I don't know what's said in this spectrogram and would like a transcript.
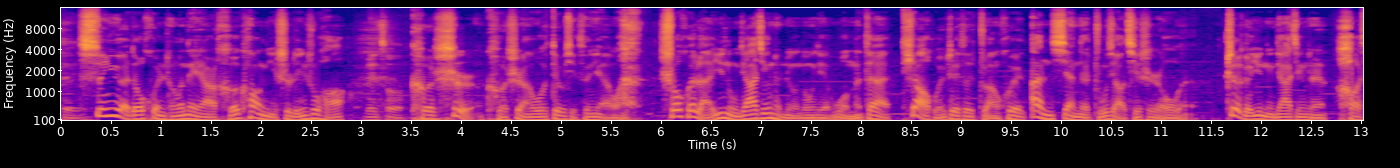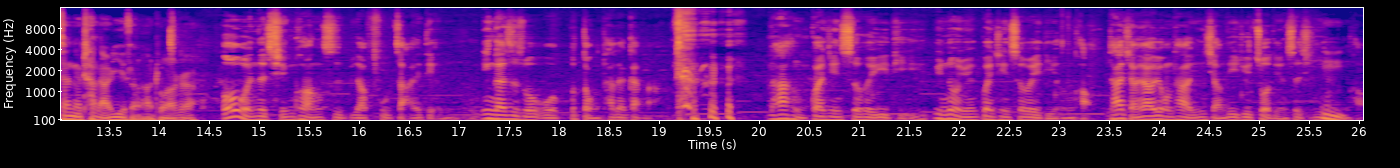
对对孙悦都混成了那样，何况你是林书豪？没错，可是，可是啊，我对不起孙悦，我说回来，运动家精神这种东西，我们再跳回这次转会暗线的主角其实是欧文，这个运动家精神好像就差点意思了，朱老师。欧文的情况是比较复杂一点，应该是说我不懂他在干嘛。他很关心社会议题，运动员关心社会议题很好，他想要用他的影响力去做点事情也很好，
